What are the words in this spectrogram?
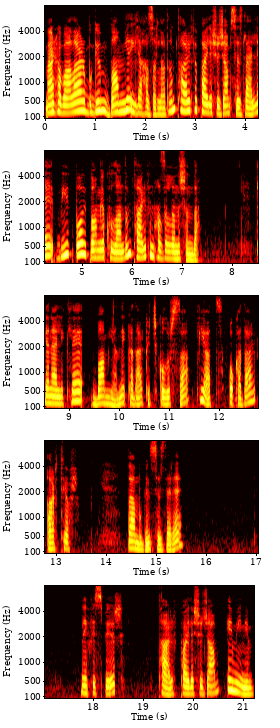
Merhabalar. Bugün bamya ile hazırladığım tarifi paylaşacağım sizlerle. Büyük boy bamya kullandım tarifin hazırlanışında. Genellikle bamya ne kadar küçük olursa fiyat o kadar artıyor. Ben bugün sizlere nefis bir tarif paylaşacağım. Eminim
